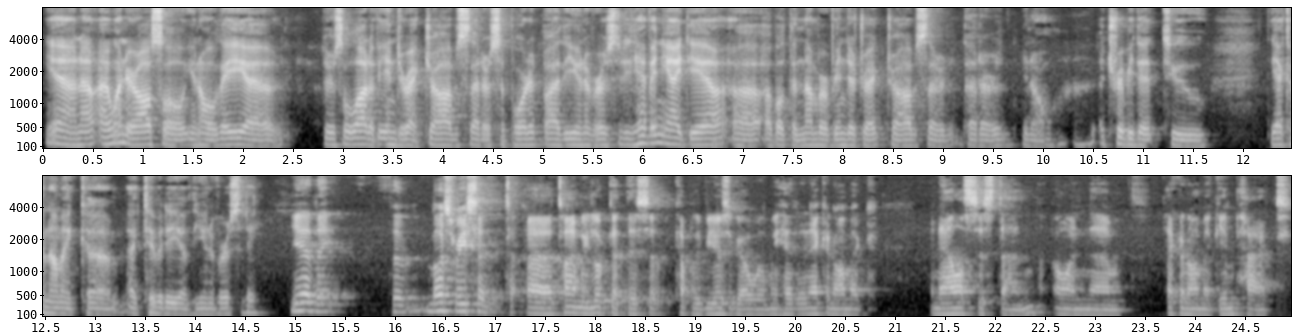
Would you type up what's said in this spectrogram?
Yeah, and I wonder also, you know, they uh, there's a lot of indirect jobs that are supported by the university. Do you have any idea uh, about the number of indirect jobs that are, that are you know attributed to the economic um, activity of the university? Yeah, the the most recent uh, time we looked at this a couple of years ago when we had an economic analysis done on um, economic impact.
